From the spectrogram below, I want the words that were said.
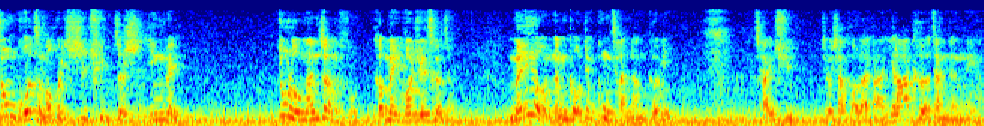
中国怎么会失去？这是因为杜鲁门政府和美国决策者没有能够对共产党革命采取就像后来打伊拉克战争那样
